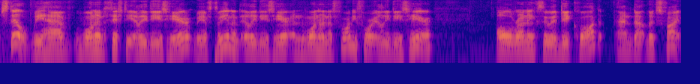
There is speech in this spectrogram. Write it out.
still, we have 150 LEDs here, we have 300 LEDs here, and 144 LEDs here, all running through a D quad, and that looks fine.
